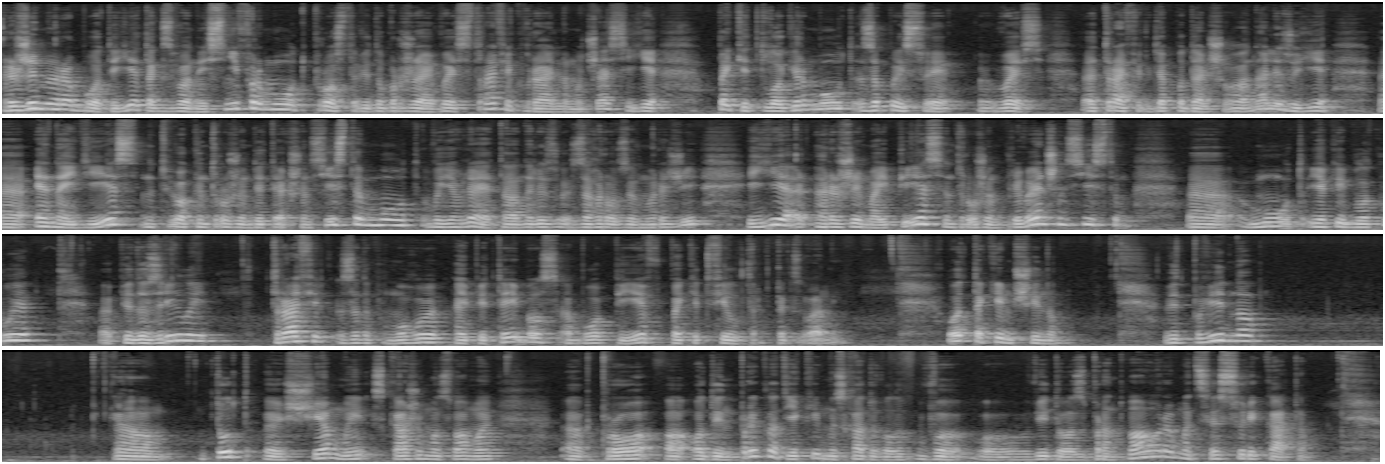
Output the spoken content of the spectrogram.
Режими роботи є так званий sniffer mode, просто відображає весь трафік в реальному часі. Є packet logger mode, записує весь е, трафік для подальшого аналізу. Є е, NIDS, Network Intrusion Detection System Mode, виявляє та аналізує загрози в мережі. Є режим IPS, Intrusion Prevention System е, Mode, який блокує підозрілий трафік за допомогою IP Tables або PF Packet Filter, так званий. От таким чином. Відповідно, е, тут е, ще ми скажемо з вами про е, один приклад, який ми згадували в відео з брандмауерами, це Суріката.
